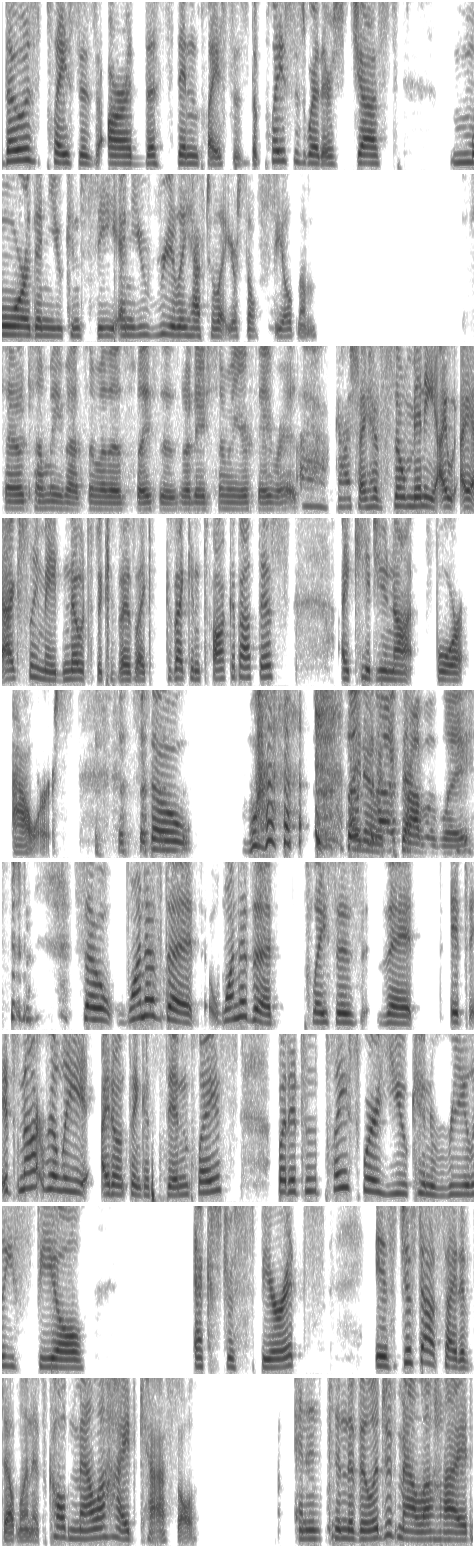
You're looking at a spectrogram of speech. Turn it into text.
those places are the thin places the places where there's just more than you can see and you really have to let yourself feel them. So tell me about some of those places what are some of your favorites? Oh gosh i have so many i, I actually made notes because i was like because i can talk about this i kid you not for hours. So so I know I probably. so one of the one of the places that it's it's not really I don't think a thin place, but it's a place where you can really feel extra spirits is just outside of Dublin. It's called Malahide Castle. And it's in the village of Malahide.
